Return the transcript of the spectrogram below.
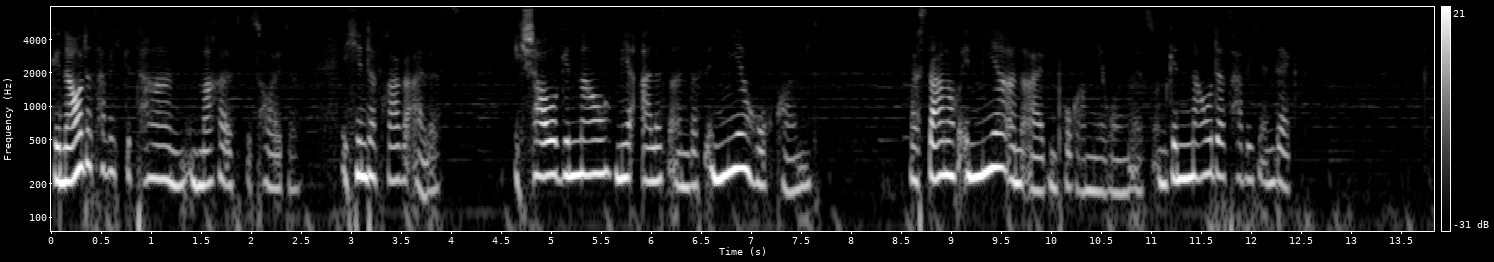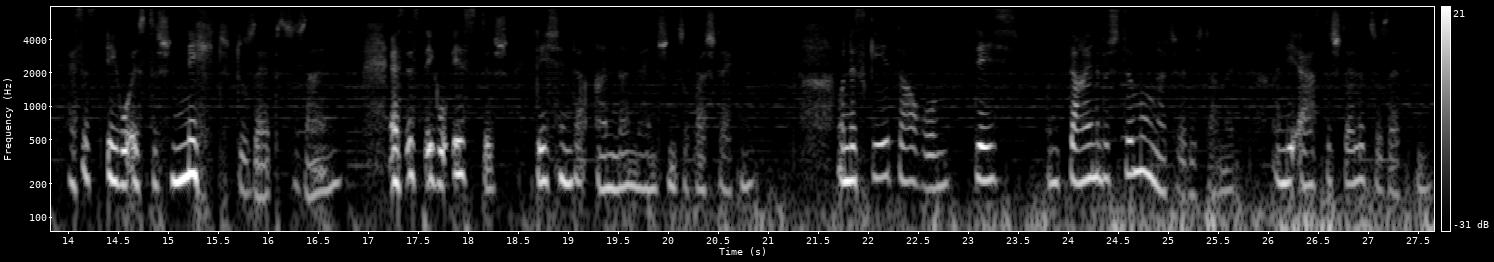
Genau das habe ich getan und mache es bis heute. Ich hinterfrage alles. Ich schaue genau mir alles an, was in mir hochkommt, was da noch in mir an alten Programmierungen ist. Und genau das habe ich entdeckt. Es ist egoistisch, nicht du selbst zu sein. Es ist egoistisch, dich hinter anderen Menschen zu verstecken. Und es geht darum, dich und deine Bestimmung natürlich damit an die erste Stelle zu setzen.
